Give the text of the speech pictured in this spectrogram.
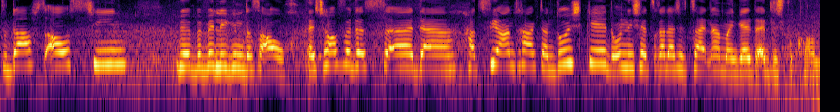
du darfst ausziehen. Wir bewilligen das auch. Ich hoffe, dass äh, der Hartz-IV-Antrag dann durchgeht und ich jetzt relativ zeitnah mein Geld endlich bekomme.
